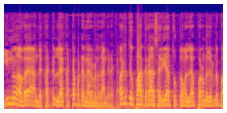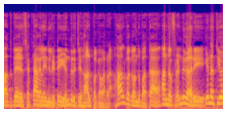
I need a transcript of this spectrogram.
இன்னும் அவ அந்த கட்டில கட்டப்பட்ட நிலைமையில தான் கிடக்க. படுத்து பாக்குறா சரியா தூக்கம் வரல புரண்டுகிட்டு பார்த்துட்டு செட் ஆகலைன்னு சொல்லிட்டு எந்திரிச்சு ஹால் பக்கம் வர்றா. ஹால் பக்கம் வந்து பார்த்தா அந்த ஃப்ரெண்டுகாரி என்னத்தையோ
